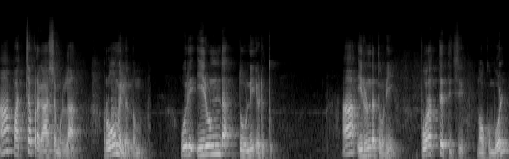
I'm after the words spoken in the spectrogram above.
ആ പച്ച പ്രകാശമുള്ള റൂമിൽ നിന്നും ഒരു ഇരുണ്ട തുണി എടുത്തു. ആ ഇരുണ്ട തുണി പുറത്തെത്തിച്ച് നോക്കുമ്പോൾ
